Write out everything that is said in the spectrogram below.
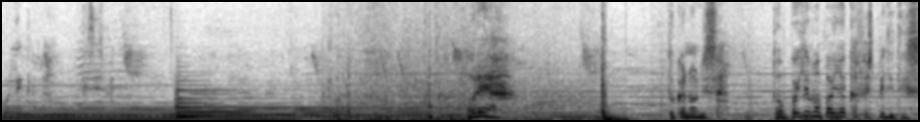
Πολύ καλά. Εσείς πείτε. Ωραία. Το κανόνισα. Το απόγευμα πάω για καφέ σπίτι της.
